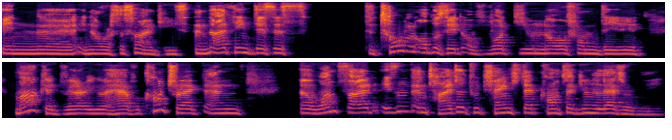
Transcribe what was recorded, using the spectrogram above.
in uh, in our societies and i think this is the total opposite of what you know from the market where you have a contract and uh, one side isn't entitled to change that contract unilaterally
